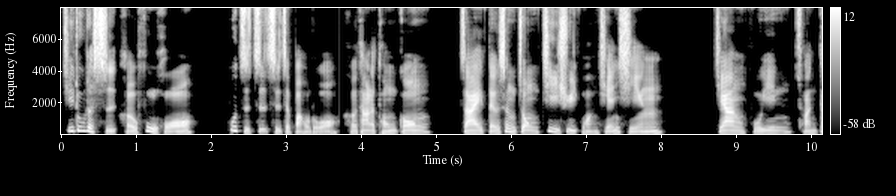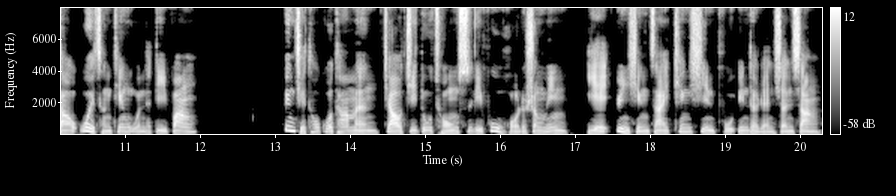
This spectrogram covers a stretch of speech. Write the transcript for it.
基督的死和复活，不只支持着保罗和他的同工，在得胜中继续往前行，将福音传到未曾听闻的地方。并且透过他们，叫基督从死里复活的生命也运行在听信福音的人身上。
